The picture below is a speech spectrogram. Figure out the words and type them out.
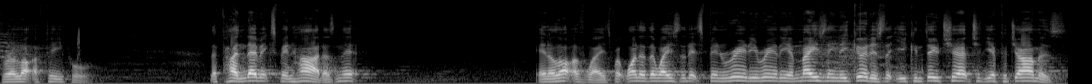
for a lot of people. The pandemic's been hard, hasn't it? In a lot of ways. But one of the ways that it's been really, really amazingly good is that you can do church in your pajamas.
